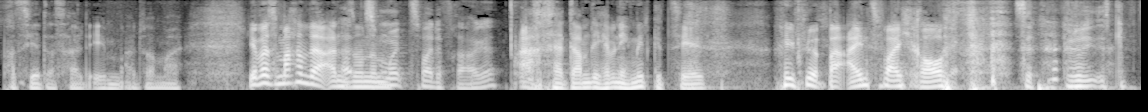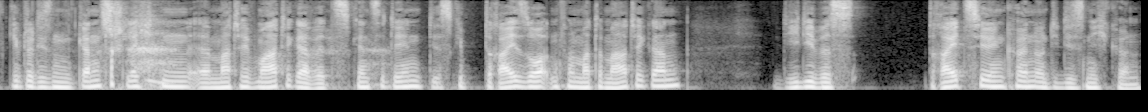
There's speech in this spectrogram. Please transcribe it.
passiert das halt eben einfach mal. Ja, was machen wir an so Äh, einem... Moment, zweite Frage. Ach verdammt, ich habe nicht mitgezählt. Bei eins war ich raus. Es gibt, gibt doch diesen ganz schlechten äh, Mathematikerwitz. Kennst du den? Es gibt drei Sorten von Mathematikern. Die, die bis drei zählen können und die, die es nicht können.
